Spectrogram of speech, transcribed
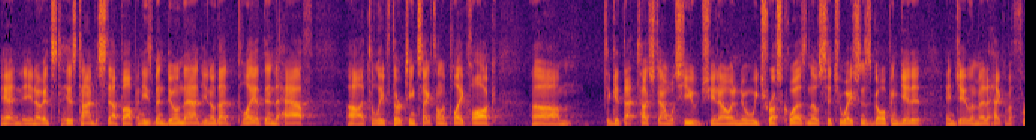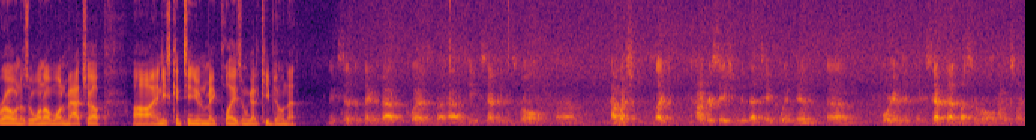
and you know, it's his time to step up, and he's been doing that. You know, that play at the end of half uh, to leave 13 seconds on the play clock. Um, to get that touchdown was huge, you know, and we trust Quez in those situations to go up and get it and Jalen made a heck of a throw, and it was a one-on-one matchup, uh, and he's continuing to make plays, and we got to keep doing that. Nick said the thing about Quez about how he accepted his role. Um, how much like conversation did that take with him um, for him to accept that lesser role? How much like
